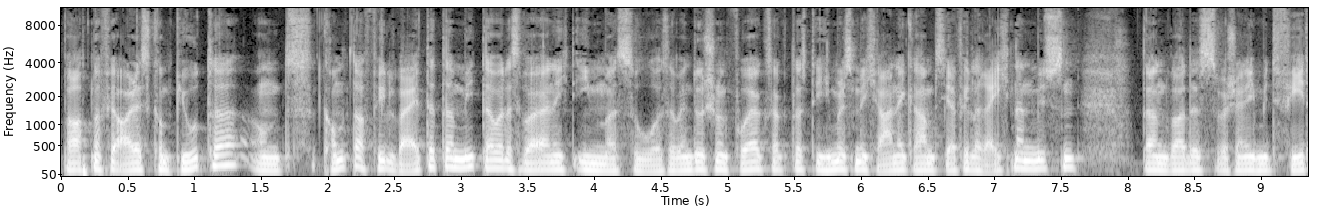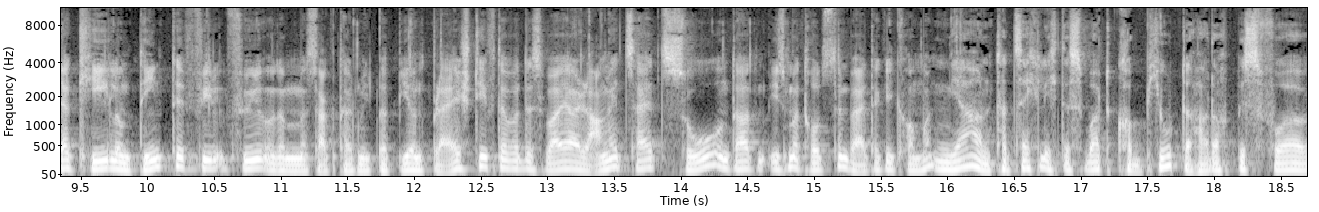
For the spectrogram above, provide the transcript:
braucht man für alles Computer und kommt auch viel weiter damit, aber das war ja nicht immer so. Also wenn du schon vorher gesagt hast, die Himmelsmechaniker haben sehr viel rechnen müssen, dann war das wahrscheinlich mit Federkiel und Tinte viel, viel oder man sagt halt mit Papier und Bleistift, aber das war ja lange Zeit so und da ist man trotzdem weitergekommen. Ja, und tatsächlich das Wort Computer hat auch bis vor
